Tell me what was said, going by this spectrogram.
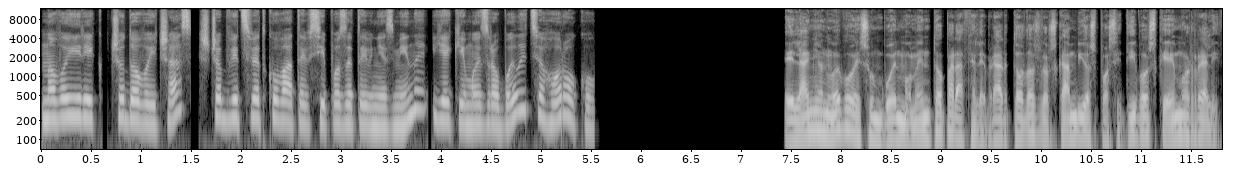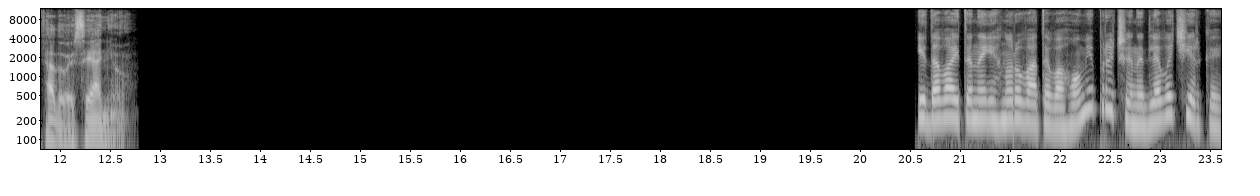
Новий рік чудовий час, щоб відсвяткувати всі позитивні зміни, які ми зробили цього року. El año nuevo es un buen momento para celebrar todos los cambios positivos que hemos realizado ese año. І давайте не ігнорувати вагомі причини для вечірки.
